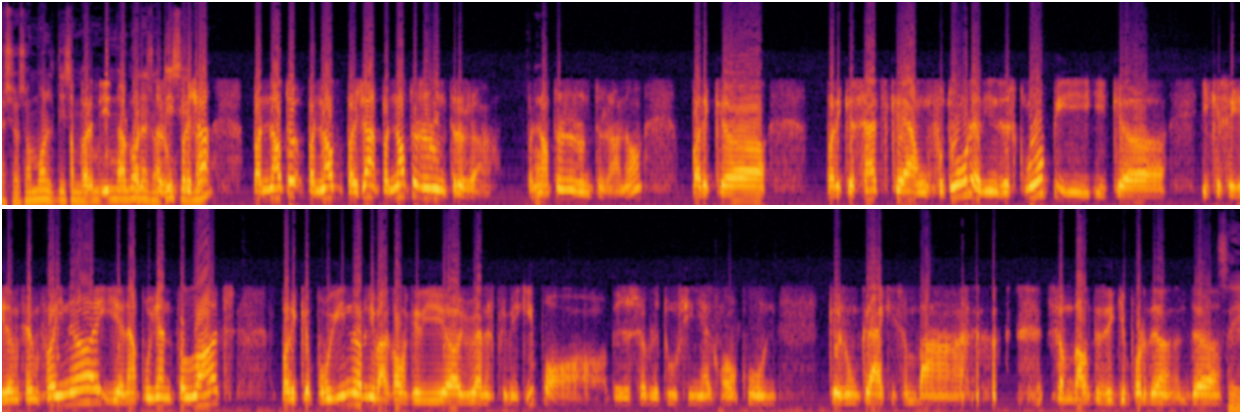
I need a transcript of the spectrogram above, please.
Això són moltíssimes, partir- molt bones per- notícies, per no? Això, per, nosaltres, per, no, per, ja, per nosaltres és un tresor. Per nosaltres és un tresor, no? Perquè, perquè saps que hi ha un futur a dins del club i, i, que, i que seguirem fent feina i anar pujant els lots perquè puguin arribar qualque dia a jugar en el primer equip o vés a saber tu si n'hi ha qualcun que és un crac i se'n va se'n va altres equips de, de, Sí.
